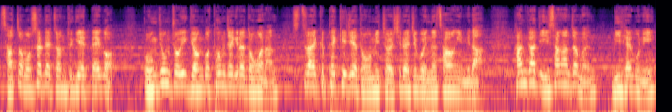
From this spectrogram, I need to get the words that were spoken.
4.5세대 전투기의 백업, 공중 조기 경보 통제기를 동원한 strike package의 도움이 절실해지고 있는 상황입니다. 한 가지 이상한 점은 미 해군이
